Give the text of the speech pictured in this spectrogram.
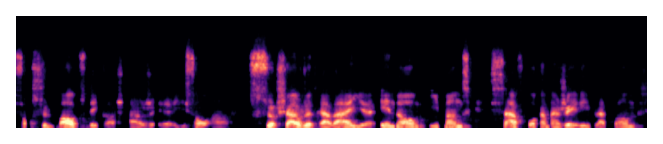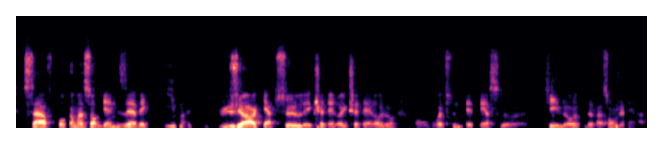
sont sur le bord du décrochage, euh, ils sont en surcharge de travail euh, énorme, immense. Ils ne savent pas comment gérer les plateformes, ne savent pas comment s'organiser avec plusieurs capsules, etc., etc. Là, on voit que c'est une détresse qui est là de façon générale.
